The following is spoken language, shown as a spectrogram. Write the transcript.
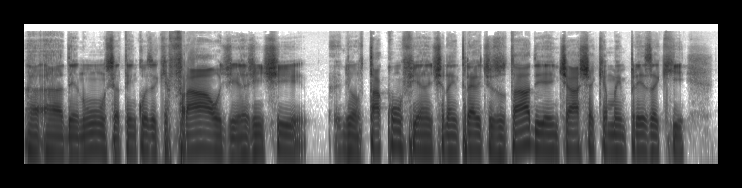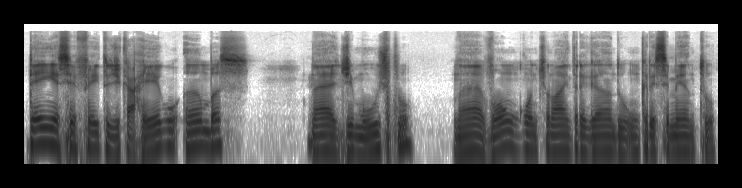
a, a denúncia, tem coisa que é fraude, a gente está confiante na entrega de resultado e a gente acha que é uma empresa que tem esse efeito de carrego, ambas, né, de múltiplo, né, vão continuar entregando um crescimento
